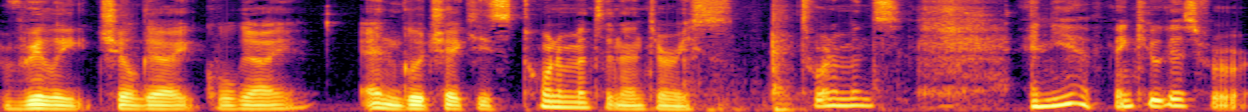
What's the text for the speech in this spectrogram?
really chill guy, cool guy, and go check his tournament and enter his tournaments. And yeah, thank you guys for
